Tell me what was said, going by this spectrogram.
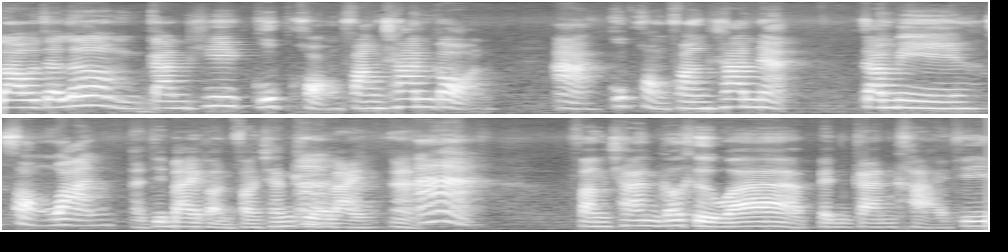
เราจะเริ่มกันที่กรุ๊ปของฟังก์ชันก่อน อะกรุ๊ปของฟังก์ชันเนี่ย จะมี2วัน อธิบายก่อนฟังก์ชันคืออะไรอะ อะ ฟังก์ชันก็คือว่าเป็นการขายที่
